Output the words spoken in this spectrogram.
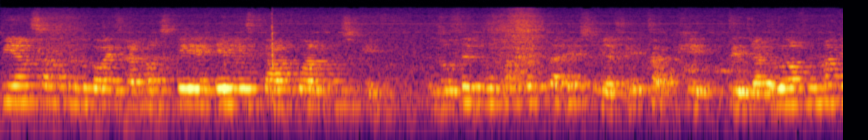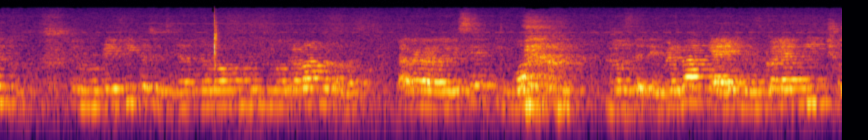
piensas en tu cabeza, no es que él es tal cual, no sé qué. Entonces tú aceptas eso y aceptas que te trata de una forma que tú, en un principio, si tienes trabajo con un mismo trabajo, no, la carga debe ser igual. Entonces es verdad que a él nunca le han dicho,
